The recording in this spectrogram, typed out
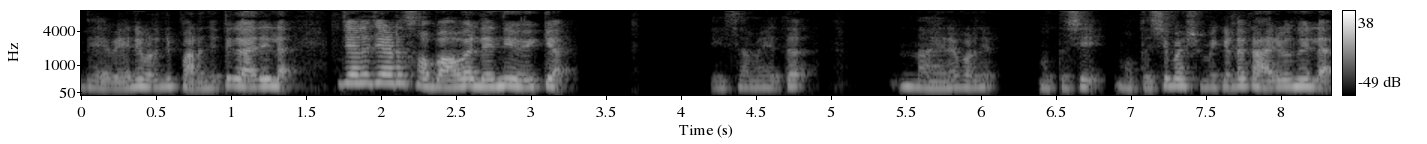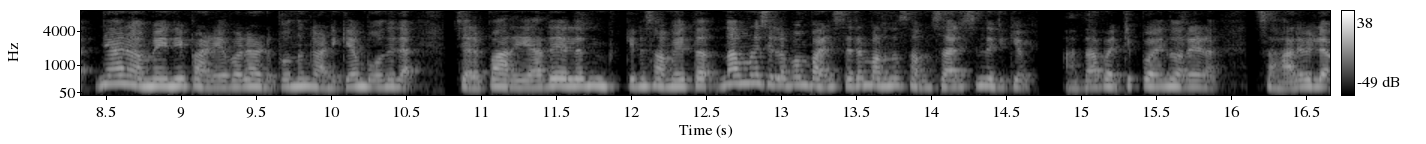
ദേവേനെ പറഞ്ഞു പറഞ്ഞിട്ട് കാര്യമില്ല. ജലജയുടെ സ്വഭാവം അല്ലേന്ന് ചോദിക്കാം. ഈ സമയത്ത് നയന പറഞ്ഞു മുത്തശ്ശി മുത്തശ്ശി വിഷമിക്കേണ്ട കാര്യമൊന്നുമില്ല. ഞാൻ അമ്മ ഇനി പഴയ പോലെ അടുപ്പൊന്നും കാണിക്കാൻ പോകുന്നില്ല. ചിലപ്പോൾ അറിയാതെ എല്ലാം നിൽക്കുന്ന സമയത്ത് നമ്മൾ ചിലപ്പം പരിസരം മറന്ന് സംസാരിച്ചെന്നിരിക്കും. അതാ പറ്റിപ്പോയെന്ന് പറയണം. സാരമില്ല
